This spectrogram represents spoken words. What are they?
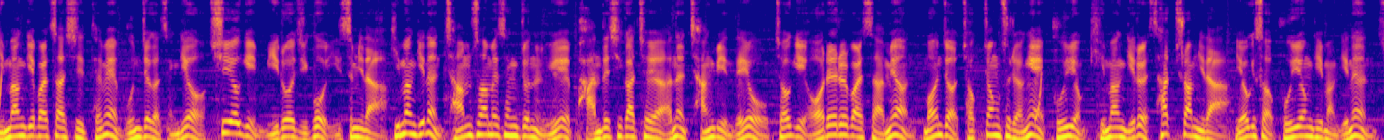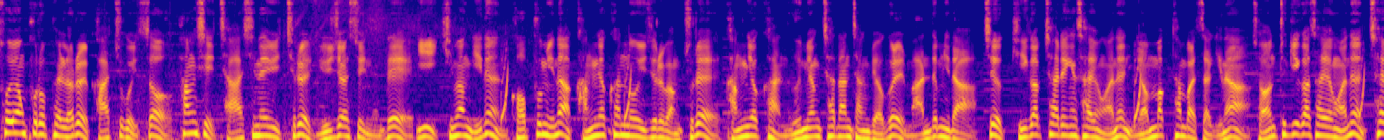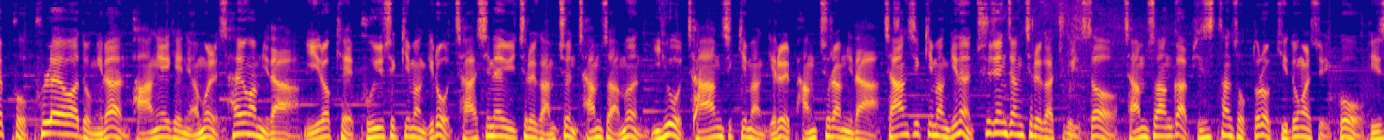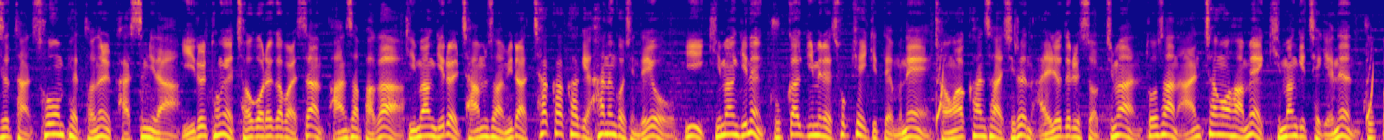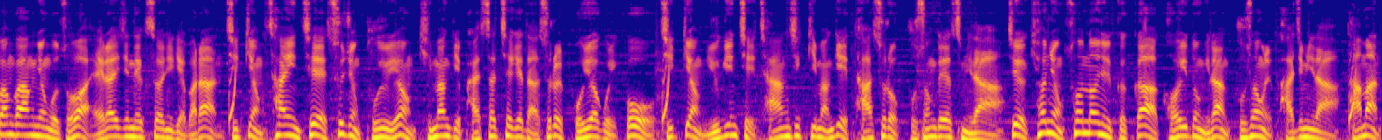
기만기 발사 시스템에 문제가 생겨 취역이 미뤄지고 있습니다. 기만기는 잠수함의 생존을 위해 반드시 갖춰야 하는 장비인데요. 적이 어뢰를 발사하면 먼저 적정 수량의 부유형 기만기를 사출합니다. 있습니다. 여기서 부형 기만기는 소형 프로펠러를 갖추고 있어 항시 자신의 위치를 유지할 수 있는데 이 기만기는 거품이나 강력한 노이즈를 방출해 강력한 음향 차단 장벽을 만듭니다. 즉 기갑 차량에 사용하는 연막탄 발사기나 전투기가 사용하는 체프 플레어와 동일한 방해 개념을 사용합니다. 이렇게 부유식 기만기로 자신의 위치를 감춘 잠수함은 이후 자항식 기만기를 방출합니다. 자항식 기만기는 추진 장치를 갖추고 있어 잠수함과 비슷한 속도로 기동할 수 있고 비슷한 소음 패턴을 갖습니다. 이를 통해 저거래가 발사한 반사파가 기만기를 잠수함이라 착각하게 하는 것인데요. 이 기만기는 국가기밀에 속해 있기 때문에 정확한 사실은 알려드릴 수 없지만 도산 안창호함의 기만기 체계는 국방과학연구소와 LIG 넥선이 개발한 직경 4인치의 수중 부유형 기만기 발사 체계 다수를 보유하고 있고 직경 6인치 자항식 기만기 다수로 구성되었습니다. 즉 현용 손원일급과 거의 동일한 구성을 가집니다. 다만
